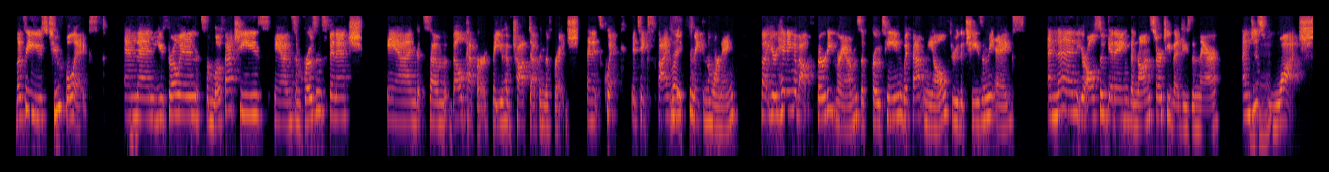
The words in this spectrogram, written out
Let's say you use two full eggs, and then you throw in some low fat cheese and some frozen spinach and some bell pepper that you have chopped up in the fridge. And it's quick. It takes five Right. minutes to make in the morning, but you're hitting about 30 grams of protein with that meal through the cheese and the eggs. And then you're also getting the non starchy veggies in there. And just Mhm. watch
